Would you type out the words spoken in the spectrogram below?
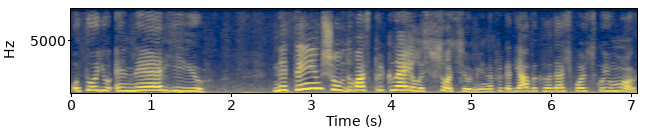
отою енергією. Не тим, що до вас приклеїлось в соціумі. Наприклад, я викладач польської мови.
